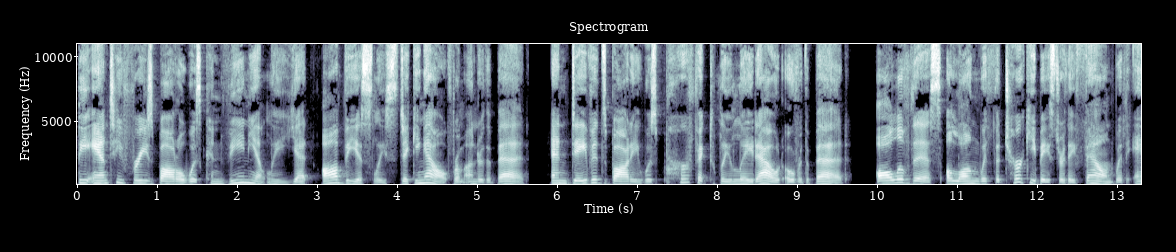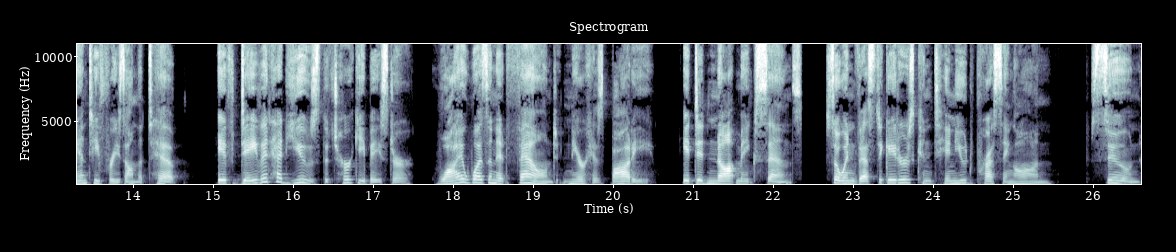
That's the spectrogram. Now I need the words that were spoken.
The antifreeze bottle was conveniently yet obviously sticking out from under the bed, and David's body was perfectly laid out over the bed. All of this, along with the turkey baster they found with antifreeze on the tip. If David had used the turkey baster, why wasn't it found near his body? It did not make sense, so investigators continued pressing on. Soon,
